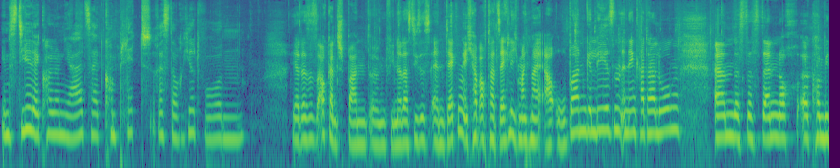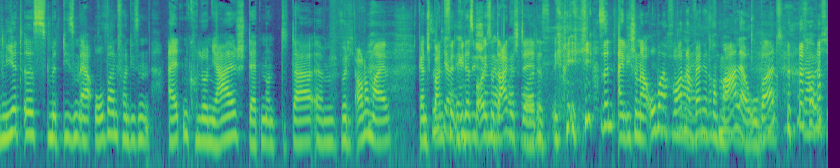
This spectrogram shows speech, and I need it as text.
im Stil der Kolonialzeit komplett restauriert wurden. Ja, das ist auch ganz spannend irgendwie, ne? dass dieses Entdecken, ich habe auch tatsächlich manchmal Erobern gelesen in den Katalogen, ähm, dass das dann noch äh, kombiniert ist mit diesem Erobern von diesen alten Kolonialstädten. Und da ähm, würde ich auch noch mal ganz spannend ja finden, wie das bei euch so dargestellt worden. ist. Hier sind eigentlich schon erobert noch worden, aber werden jetzt nochmal noch erobert. Da habe ich,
